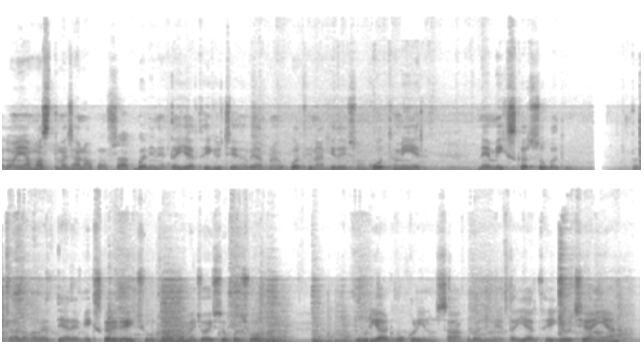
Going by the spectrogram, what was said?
ચાલો અહીંયા મસ્ત મજાનું આપણું શાક બનીને તૈયાર થઈ ગયું છે. હવે આપણે ઉપરથી નાખી દઈશું કોથમીર ને મિક્સ કરશું બધું. તો ચાલો હવે અત્યારે મિક્સ કરી રહી છું. તો તમે જોઈ શકો છો. તુરિયા ઢોકળીનું શાક બનીને તૈયાર થઈ ગયું છે અહીંયા.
